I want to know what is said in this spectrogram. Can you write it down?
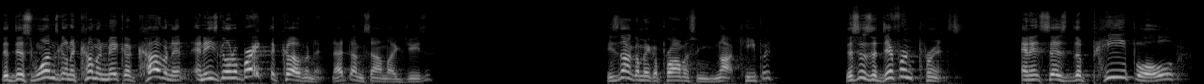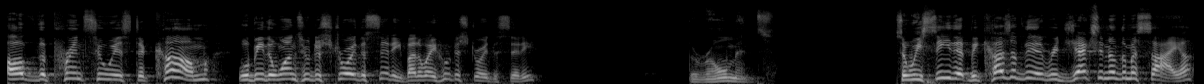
that this one's going to come and make a covenant and he's going to break the covenant. That doesn't sound like Jesus. He's not going to make a promise and not keep it. This is a different prince. And it says, the people of the prince who is to come will be the ones who destroy the city. By the way, who destroyed the city? The Romans. So we see that because of the rejection of the Messiah,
